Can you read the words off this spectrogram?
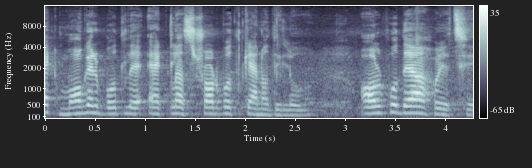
এক মগের বদলে এক গ্লাস শরবত কেন দিল? অল্প দেওয়া হয়েছে,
